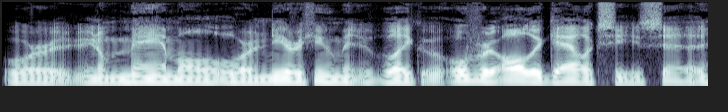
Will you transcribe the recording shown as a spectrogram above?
or you know mammal or near human, like over all the galaxies. Uh,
